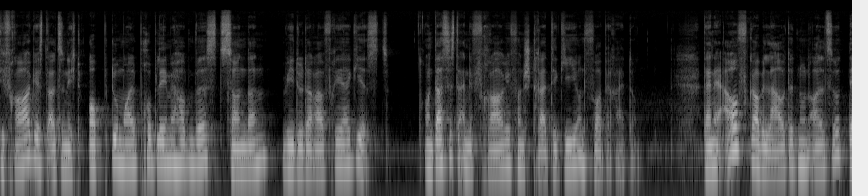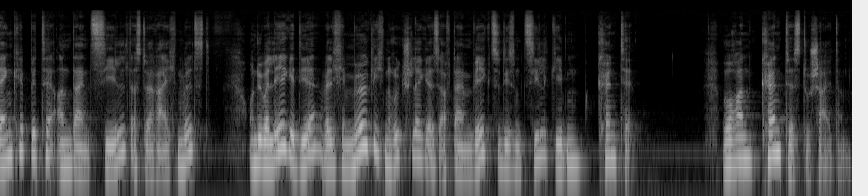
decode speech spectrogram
Die Frage ist also nicht, ob du mal Probleme haben wirst, sondern wie du darauf reagierst. Und das ist eine Frage von Strategie und Vorbereitung. Deine Aufgabe lautet nun also, denke bitte an dein Ziel, das du erreichen willst, und überlege dir, welche möglichen Rückschläge es auf deinem Weg zu diesem Ziel geben könnte. Woran könntest du scheitern?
